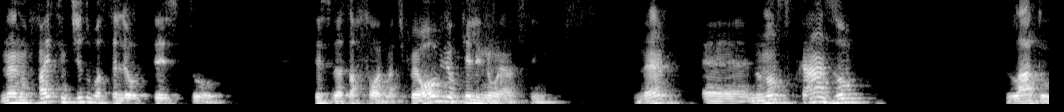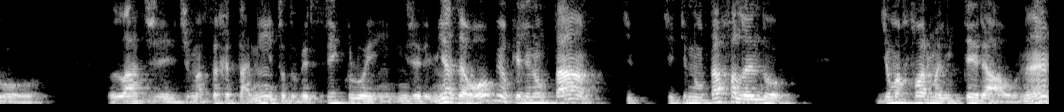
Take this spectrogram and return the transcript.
né? Não faz sentido você ler o texto texto dessa forma. Tipo, é óbvio que ele não é assim, né? É, no nosso caso, lá do lá de, de Maseret Tanito, do versículo em, em, Jeremias, é óbvio que ele não está que, que, que, não está falando de uma forma literal, né?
